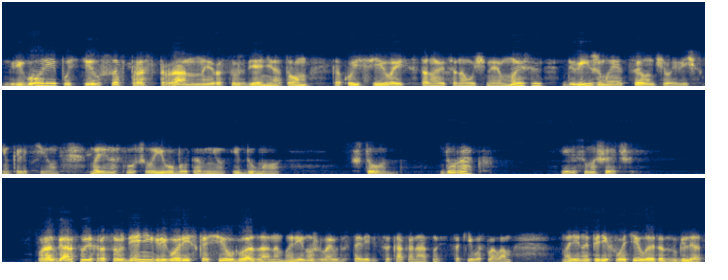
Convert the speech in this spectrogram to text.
Григорий пустился в пространные рассуждения о том, какой силой становится научная мысль, движимая целым человеческим коллективом. Марина слушала его болтовню и думала, что он, дурак или сумасшедший? В разгар своих рассуждений Григорий скосил глаза на Марину, желая удостовериться, как она относится к его словам. Марина перехватила этот взгляд,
